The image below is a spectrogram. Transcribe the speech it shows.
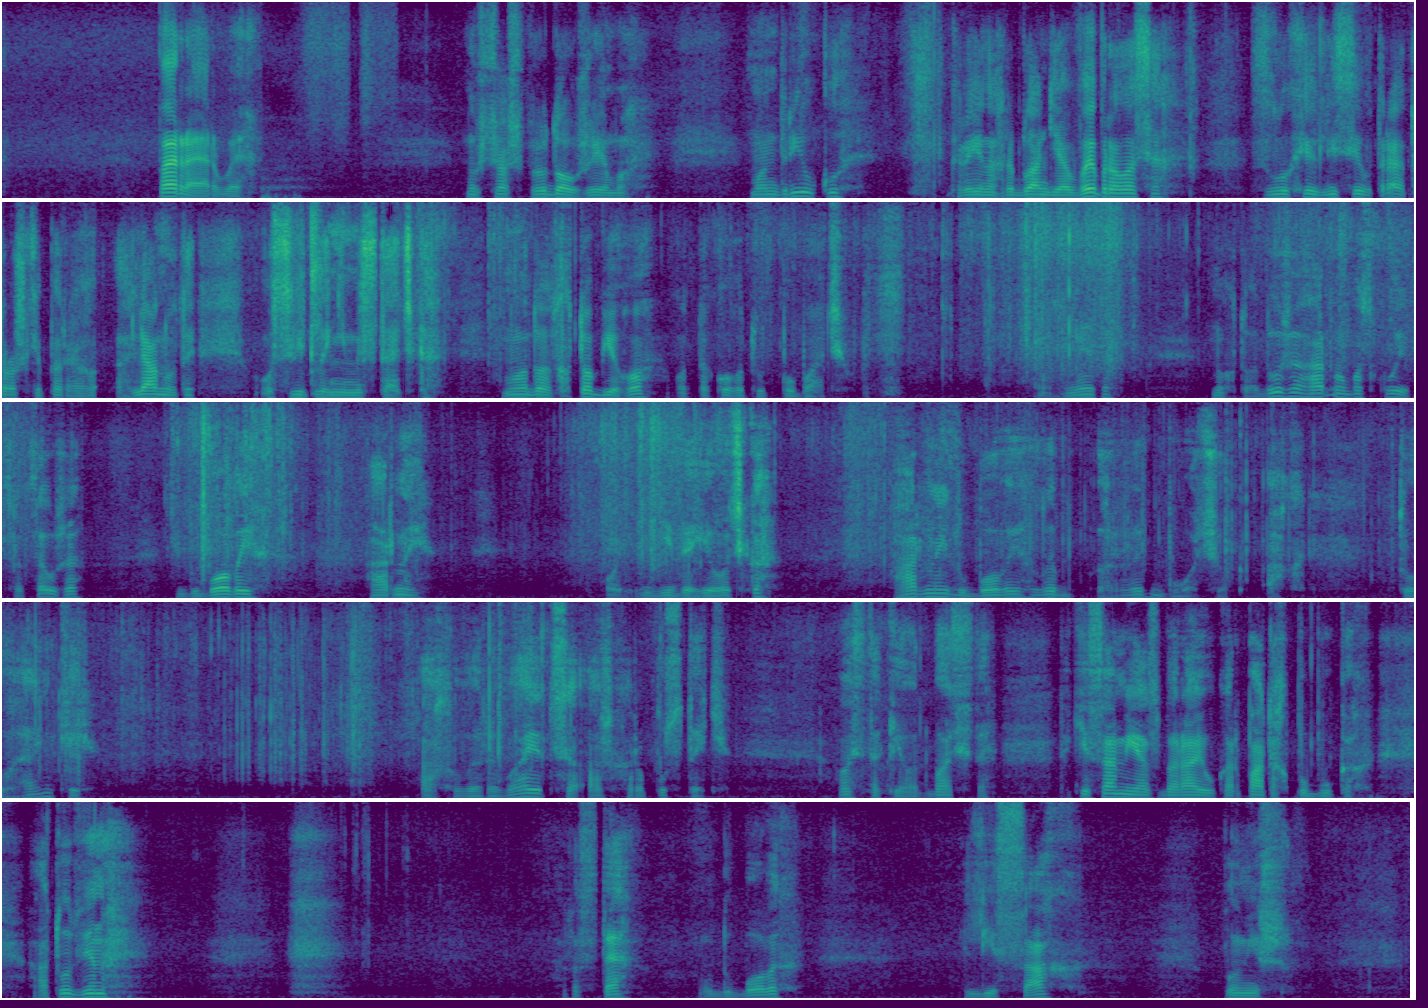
перерви. Ну що ж, продовжуємо мандрівку. Країна Грибландія вибралася з глухих лісів. Треба трошки переглянути освітлені містечка. Ну, от хто б його от такого тут побачив. Розумієте? Ну хто дуже гарно маскується. Це вже дубовий, гарний. Ой, їде гілочка. Гарний дубовий грибочок. Ах, тугенький. Ах, виривається, аж храпустить. Ось такі от, бачите. Такі самі я збираю у Карпатах по буках. А тут він росте у дубових лісах поміж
